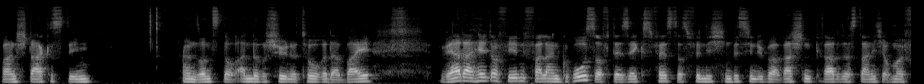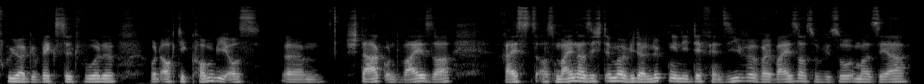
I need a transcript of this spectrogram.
War ein starkes Ding. Ansonsten auch andere schöne Tore dabei. Werder hält auf jeden Fall an Groß auf der 6 fest. Das finde ich ein bisschen überraschend, gerade dass da nicht auch mal früher gewechselt wurde. Und auch die Kombi aus ähm, Stark und Weiser reißt aus meiner Sicht immer wieder Lücken in die Defensive, weil Weiser sowieso immer sehr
